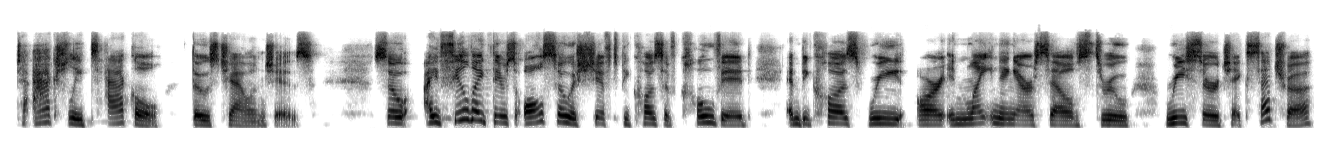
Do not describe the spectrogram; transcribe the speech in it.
to actually tackle those challenges. So I feel like there's also a shift because of COVID and because we are enlightening ourselves through research, etc.,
